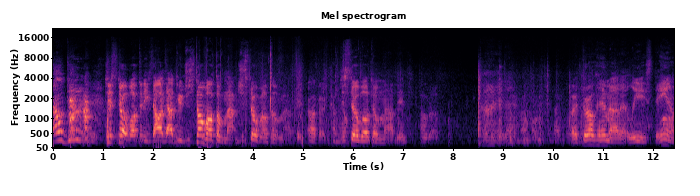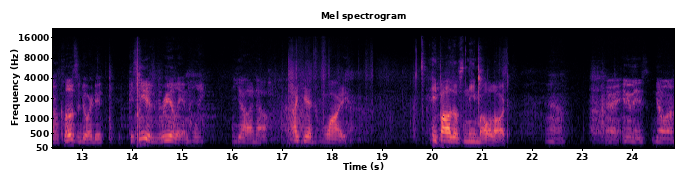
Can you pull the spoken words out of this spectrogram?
out, dude. Just throw both of these dogs out, dude. Just throw both of them out. Just throw both of them out, dude. Okay, come on. Just throw both of them out, dude. hold up. God. Or throw him out at least. Damn, close the door, dude. Cause he is really annoying. Yeah, I know. I get why. He bothers Nemo a lot. Yeah. Alright, anyways, go on.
